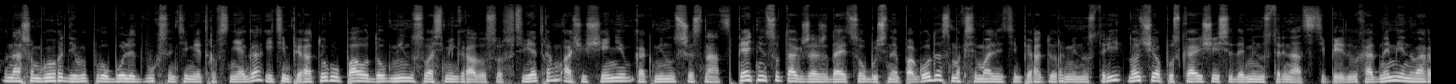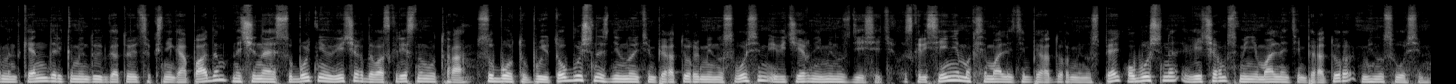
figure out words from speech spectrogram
в нашем городе выпало более 2 сантиметров снега и температура упала до минус 8 градусов, с ветром ощущением как минус 16. В пятницу также ожидается облачная погода с максимальной температурой минус 3, ночью опускающейся до минус 13. Перед выходными Environment Canada рекомендует готовиться к снегопадам, начиная с субботнего вечера до воскресного утра. В субботу будет облачно с дневной температурой минус 8 и вечерней минус 10. В воскресенье максимальная температура минус 5, облачно, вечером с минимальной температурой минус 8.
